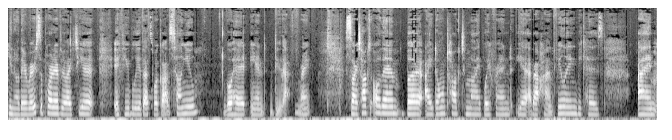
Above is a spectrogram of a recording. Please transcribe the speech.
you know, they're very supportive. They're like, Tia, if you believe that's what God's telling you, go ahead and do that, right? So I talked to all them, but I don't talk to my boyfriend yet about how I'm feeling because I'm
